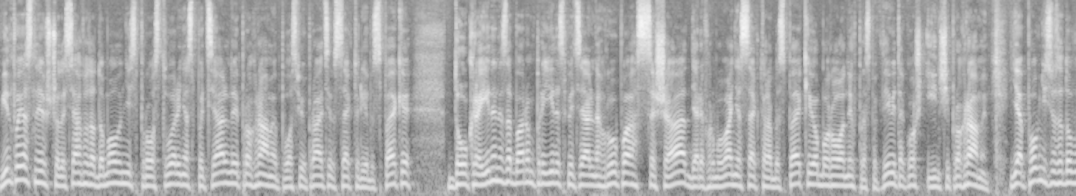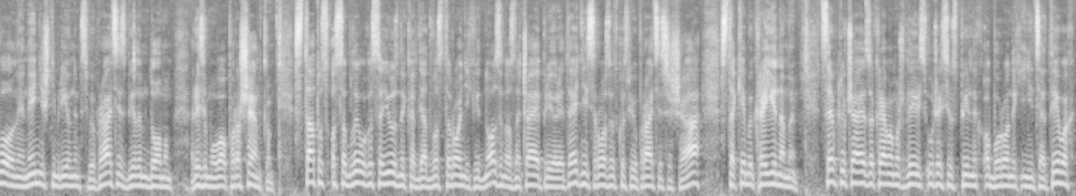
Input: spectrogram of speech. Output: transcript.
Він пояснив, що досягнута домовленість про створення спеціальної програми по співпраці в секторі безпеки. До України незабаром приїде спеціальна група з США для реформування сектора безпеки і оборони. В перспективі також інші програми. Я повністю задоволений нинішнім рівнем співпраці з Білим домом. Резюмував Порошенко. Статус особливого союзника для двосторонніх відносин означає пріоритетність розвитку співпраці США з такими країнами. Це включає зокрема можливість участі у спільних оборонних ініціативах,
